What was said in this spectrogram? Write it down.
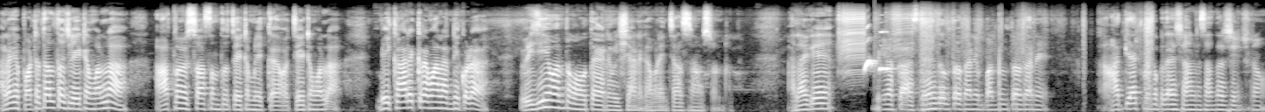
అలాగే పట్టుదలతో చేయటం వల్ల ఆత్మవిశ్వాసంతో చేయటం మీ చేయటం వల్ల మీ కార్యక్రమాలన్నీ కూడా విజయవంతం అవుతాయనే విషయాన్ని గమనించాల్సిన అవసరం ఉంటుంది. అలాగే మీ యొక్క స్నేహితులతో కానీ బంధువులతో కానీ ఆధ్యాత్మిక ప్రదేశాలను సందర్శించడం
